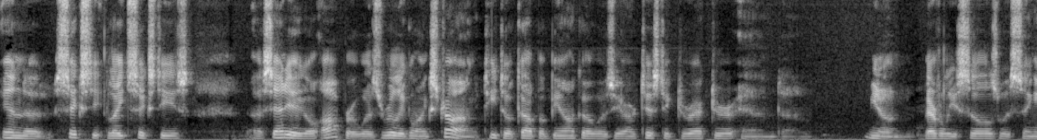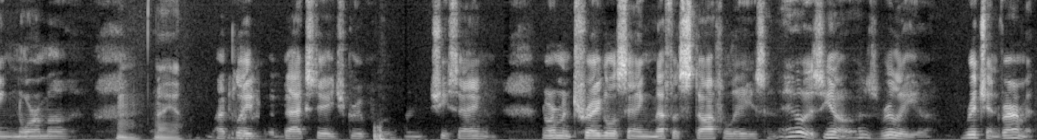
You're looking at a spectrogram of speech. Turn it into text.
in the 60, late 60s, uh, San Diego Opera was really going strong. Tito Capobianco was the artistic director, and um, you know Beverly Sills was singing Norma. No, yeah. I played the backstage group when she sang, and Norman Treigle sang Mephistopheles, and it was you know it was really a rich environment.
